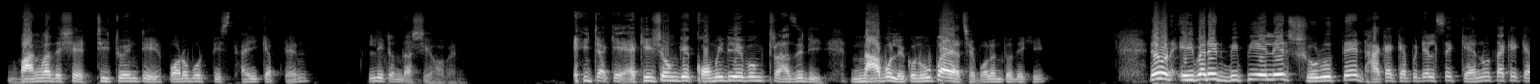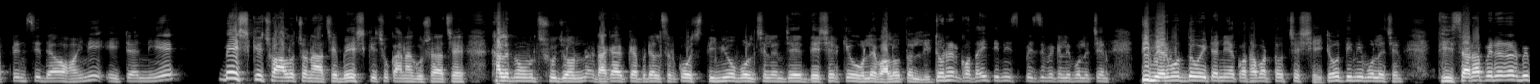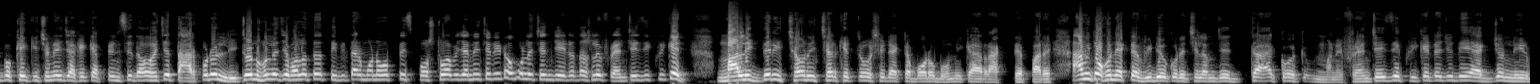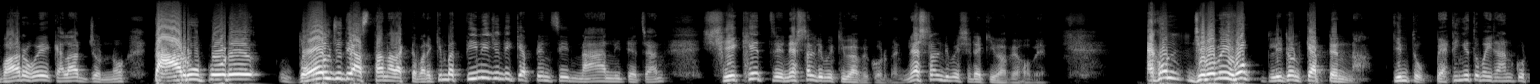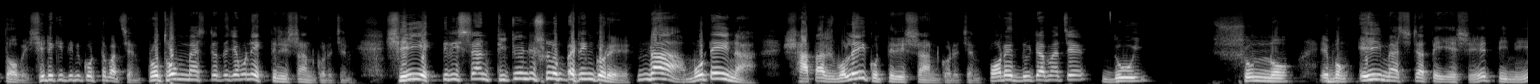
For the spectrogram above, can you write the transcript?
বাংলাদেশের টি টোয়েন্টির পরবর্তী স্থায়ী ক্যাপ্টেন লিটন দাসই হবেন। এইটাকে একই সঙ্গে কমেডি এবং ট্র্যাজেডি না বলে কোনো উপায় আছে বলেন তো দেখি। দেখুন এইবারের বিপিএল এর শুরুতে ঢাকা ক্যাপিটালসে কেন তাকে ক্যাপ্টেন্সি দেওয়া হয়নি এইটা নিয়ে বেশ কিছু আলোচনা আছে, বেশ কিছু কানাঘুষা আছে। খালেদ মোহাম্মদ সুজন ঢাকা ক্যাপিটালসের কোচ তিনিও বলছিলেন যে দেশের কেউ হলে ভালো তো লিটনের কথাই তিনি স্পেসিফিক্যালি বলেছেন। টিমের মধ্যেও এটা নিয়ে কথাবার্তা হচ্ছে সেইটাও তিনি বলেছেন। থিসারা পেরেরার বিপক্ষে কিছু নেই, যাকে ক্যাপ্টেন্সি দেওয়া হয়েছে, তারপরেও লিটন হলে যে ভালো তো তিনি তার মনোভাবটা স্পষ্টভাবে জানিয়েছেন, এটাও বলেছেন যে এটা তো আসলে ফ্র্যাঞ্চাইজি ক্রিকেট মালিকদের ইচ্ছা অনিচ্ছার ক্ষেত্রেও সেটা একটা বড় ভূমিকা রাখতে পারে। আমি তখন একটা ভিডিও করেছিলাম যে মানে ফ্র্যাঞ্চাইজি ক্রিকেটে যদি একজন নির্ভর হয়ে খেলার জন্য তার উপরে দল যদি আস্থা না রাখতে পারে, কিংবা তিনি যদি ক্যাপ্টেন্সি না নিতে চান, সেক্ষেত্রে ন্যাশনাল টিমে কীভাবে করবেন? ন্যাশনাল টিমে সেটা কীভাবে হবে? এখন যেভাবেই হোক লিটন ক্যাপ্টেন না, কিন্তু ব্যাটিংয়ে তো ভাই রান করতে হবে, সেটা কি তিনি করতে পারছেন? প্রথম ম্যাচটাতে যেমন একত্রিশ রান করেছেন, সেই একত্রিশ রান টি টোয়েন্টি ষোলো ব্যাটিং করে, না, মোটেই না, সাতাশ বলেই একত্রিশ রান করেছেন। পরের দুইটা ম্যাচে দুই, শূন্য, এবং এই ম্যাচটাতে এসে তিনি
